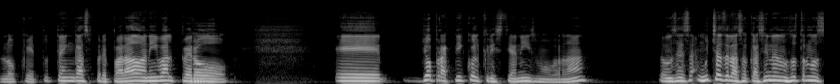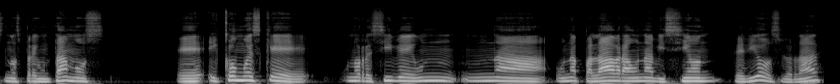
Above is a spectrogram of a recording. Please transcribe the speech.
lo que tú tengas preparado, Aníbal, pero eh, yo practico el cristianismo, ¿verdad? Entonces, muchas de las ocasiones nosotros nos, preguntamos, eh, ¿y cómo es que uno recibe una, una, palabra, una visión de Dios, verdad?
